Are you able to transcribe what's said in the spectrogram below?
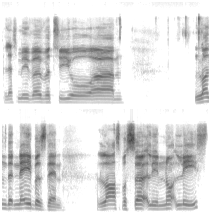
Let's move over to your um, London neighbours then. Last but certainly not least,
